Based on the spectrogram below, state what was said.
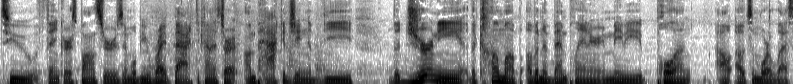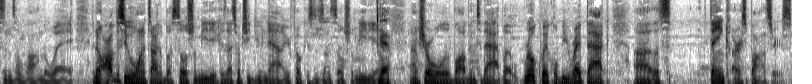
to thank our sponsors, and we'll be right back to kind of start unpackaging the the journey, the come up of an event planner, and maybe pull on. Out, out some more lessons along the way. And obviously, we want to talk about social media because that's what you do now. Your focus is on social media. Yeah. And I'm sure we'll evolve into that. But real quick, we'll be right back. Uh, let's thank our sponsors.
